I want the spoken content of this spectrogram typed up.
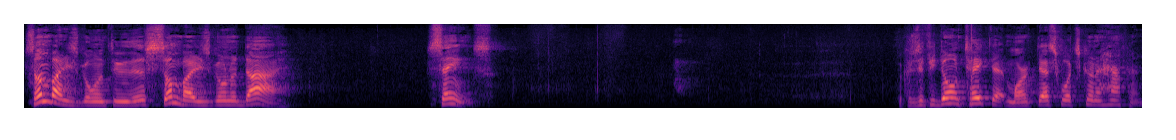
Somebody's going through this, somebody's going to die. Saints. Because if you don't take that mark, that's what's going to happen.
